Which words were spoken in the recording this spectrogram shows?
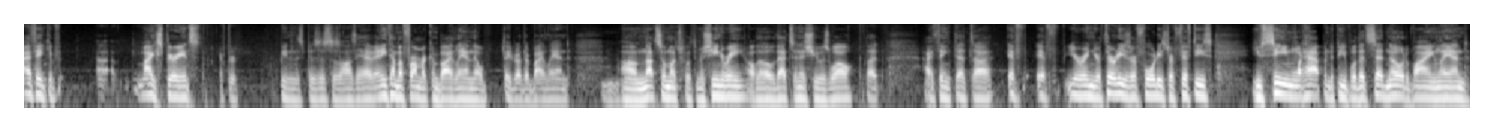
I think if uh, my experience after being in this business as long as they have, anytime a farmer can buy land, they'll they'd rather buy land. Mm. Um, not so much with machinery, although that's an issue as well. But I think that uh, if if you're in your 30s or 40s or 50s, you've seen what happened to people that said no to buying land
